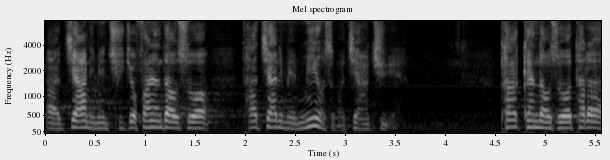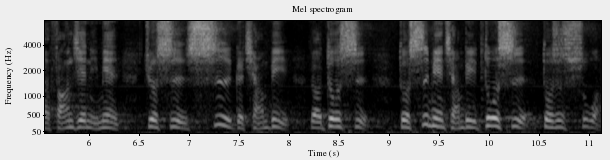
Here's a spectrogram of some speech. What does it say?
啊家里面去，就发现到说他家里面没有什么家具，他看到说他的房间里面就是四个墙壁呃都是。都四面墙壁都是都是书啊，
